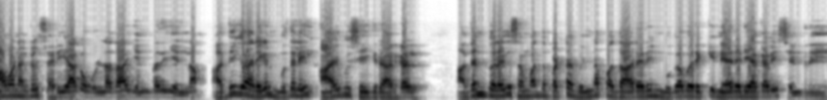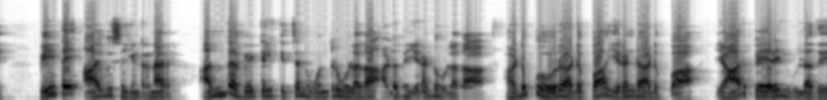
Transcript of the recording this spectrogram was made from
ஆவணங்கள் சரியாக உள்ளதா என்பதை எல்லாம் அதிகாரிகள் முதலில் ஆய்வு செய்கிறார்கள். அதன் பிறகு சம்பந்தப்பட்ட விண்ணப்பதாரரின் முகவரிக்கு நேரடியாகவே சென்று வீட்டை ஆய்வு செய்கின்றனர். அந்த வீட்டில் கிச்சன் ஒன்று உள்ளதா அல்லது இரண்டு உள்ளதா? அடுப்பு ஒரு அடுப்பா? இரண்டு அடுப்பா? யார் பெயரில் உள்ளது?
